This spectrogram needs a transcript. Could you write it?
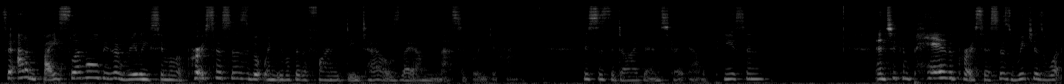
So at a base level, these are really similar processes, but when you look at the finer details, they are massively different. This is the diagram straight out of Pearson. And to compare the processes, which is what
